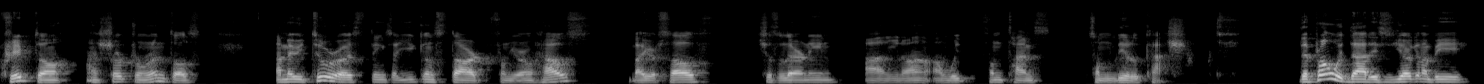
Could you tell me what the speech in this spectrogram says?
crypto, and short-term rentals, and maybe tourist things that you can start from your own house by yourself, just learning, and you know, and with sometimes some little cash. The problem with that is you're gonna be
